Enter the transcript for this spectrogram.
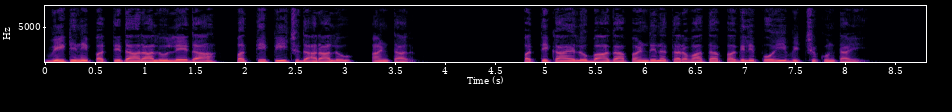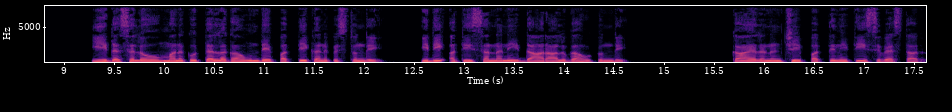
వీటిని పత్తిదారాలు లేదా పత్తి పీచుదారాలు అంటారు. పత్తికాయలు బాగా పండిన తర్వాత పగిలిపోయి విచ్చుకుంటాయి. ఈ దశలో మనకు తెల్లగా ఉండే పత్తి కనిపిస్తుంది. ఇది అతి సన్నని దారాలుగా ఉంటుంది. కాయల నుంచి పత్తిని తీసివేస్తారు.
